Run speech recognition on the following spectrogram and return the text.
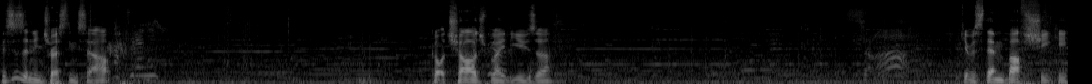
This is an interesting setup. Got a charge blade user. Give us them buffs, Shiki.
